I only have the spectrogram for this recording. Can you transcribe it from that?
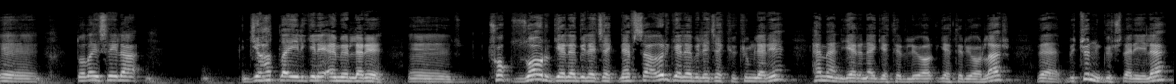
E, dolayısıyla cihatla ilgili emirleri e, çok zor gelebilecek, nefse ağır gelebilecek hükümleri hemen yerine getiriliyor, getiriyorlar ve bütün güçleriyle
